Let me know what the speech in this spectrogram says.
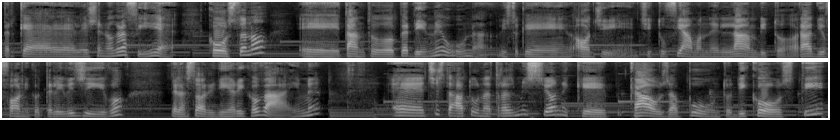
perché le scenografie costano e tanto per dirne una, visto che oggi ci tuffiamo nell'ambito radiofonico televisivo della storia di Enrico Vaime, eh, c'è stata una trasmissione che causa appunto di costi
